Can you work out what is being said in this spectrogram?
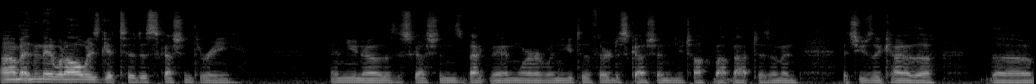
Um, and then they would always get to discussion three. And you know, the discussions back then were when you get to the third discussion, you talk about baptism, and it's usually kind of the the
